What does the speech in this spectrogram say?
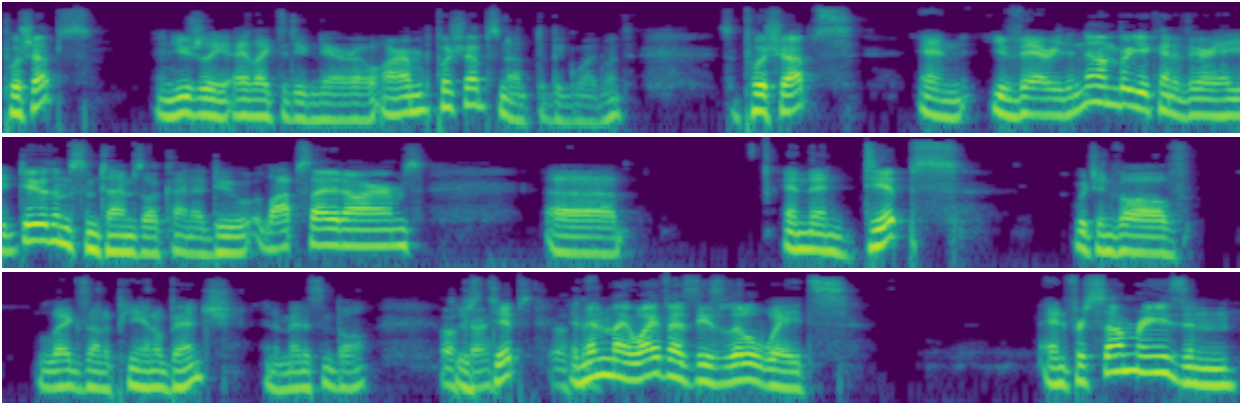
push-ups, and usually I like to do narrow armed push-ups, not the big wide ones. So push-ups, and you vary the number. You kind of vary how you do them. Sometimes I'll kind of do lopsided arms. Uh, and then dips, which involve legs on a piano bench and a medicine ball. So Okay. There's dips, Okay. and then my wife has these little weights, and for some reason,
